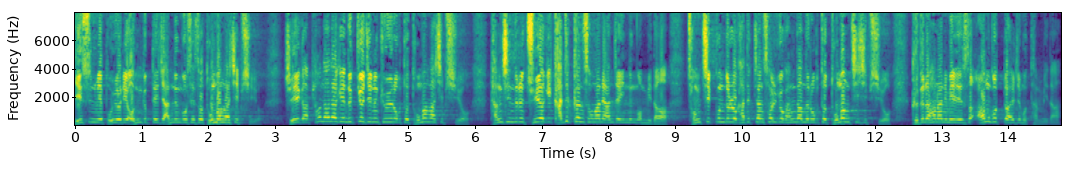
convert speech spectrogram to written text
예수님의 보혈이 언급되지 않는 곳에서 도망하십시오. 죄가 편안하게 느껴지는 교회로부터 도망하십시오. 당신들은 죄악이 가득한 성 안에 앉아 있는 겁니다. 정치꾼들로 가득 찬 설교 강단으로부터 도망치십시오. 그들은 하나님에 대해서 아무것도 알지 못합니다.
